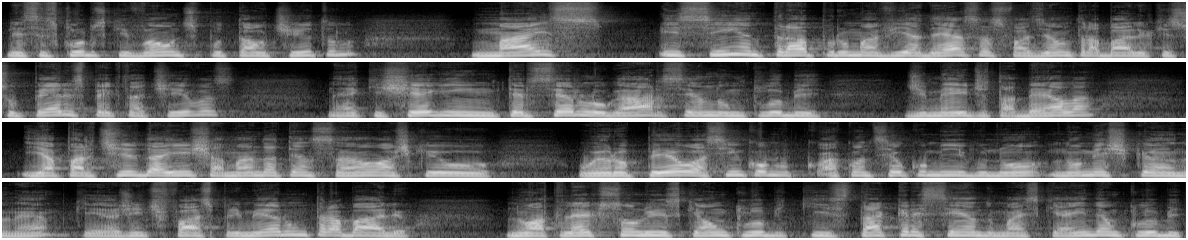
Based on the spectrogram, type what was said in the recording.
nesses clubes que vão disputar o título, mas e sim entrar por uma via dessas, fazer um trabalho que supere expectativas, né, que chegue em terceiro lugar, sendo um clube de meio de tabela, e a partir daí chamando a atenção, acho que o, o europeu, assim como aconteceu comigo no, no mexicano, né, que a gente faz primeiro um trabalho no Atlético São Luís, que é um clube que está crescendo, mas que ainda é um clube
